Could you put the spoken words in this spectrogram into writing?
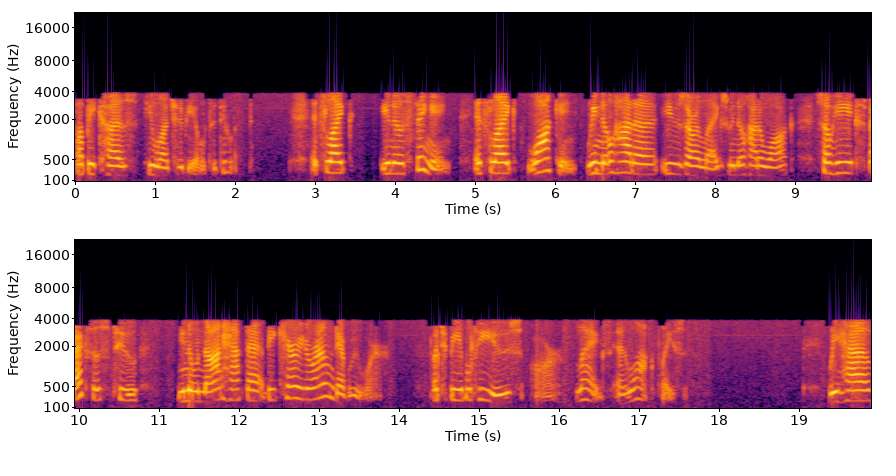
but because he wants you to be able to do it. It's like, you know, singing. It's like walking. We know how to use our legs. We know how to walk. So he expects us to, you know, not have to be carried around everywhere, but to be able to use our legs and walk places. We have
